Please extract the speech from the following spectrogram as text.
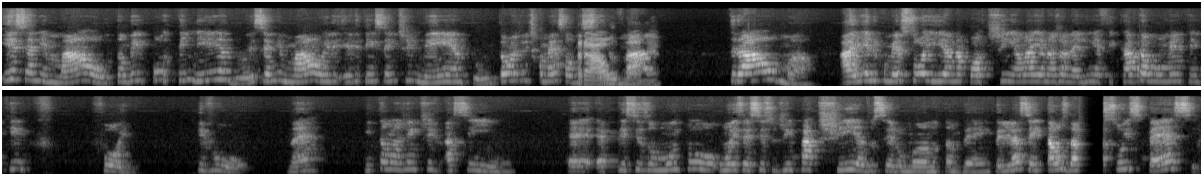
esse animal também pô, tem medo, esse animal ele, ele tem sentimento. Então a gente começa a observar trauma, né? trauma. Aí ele começou a ir na portinha lá, ia na janelinha, ficava até o momento em que foi e voou, né? Então a gente assim é, é preciso muito um exercício de empatia do ser humano também, para ele aceitar os da sua espécie,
